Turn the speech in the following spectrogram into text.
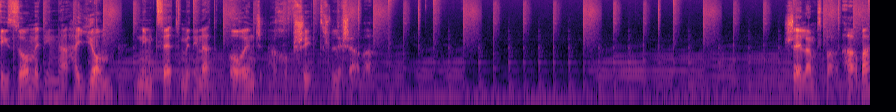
איזו מדינה היום נמצאת מדינת אורנג' החופשית לשעבר? שאלה מספר 4,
